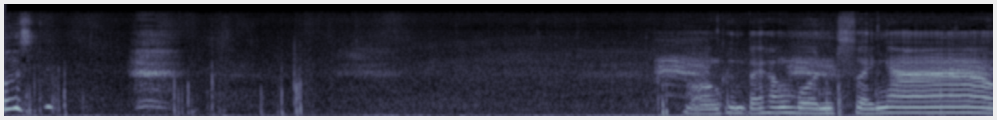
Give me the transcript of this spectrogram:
Eis. Oh, was? มองขึ้นไปข้างบนสวยงาม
